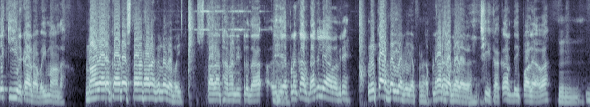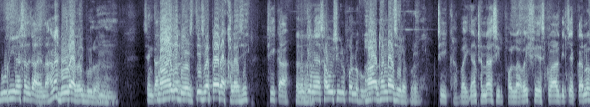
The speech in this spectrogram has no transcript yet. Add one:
ਤੇ ਕੀ ਰਿਕਾਰਡ ਆ ਬਾਈ ਮਾਂ ਦਾ? ਮਾਂ ਦਾ ਰਿਕਾਰਡ 17 18 ਕਿਲੋ ਦਾ ਬਾਈ। 17 18 ਲੀਟਰ ਦਾ। ਇਹ ਆਪਣੇ ਘਰ ਦਾ ਕਿ ਲਿਆ ਵਾ ਵੀਰੇ? ਨਹੀਂ ਘਰ ਦਾ ਹੀ ਆ ਬਾਈ ਆਪਣਾ। ਘਰ ਦਾ ਪਾਲਿਆ ਵਾ। ਠੀਕ ਆ ਘਰ ਦੇ ਹੀ ਪਾਲਿਆ ਵਾ। ਹੂੰ। ਬੂਰੀ ਨਸਲ ਚ ਆ ਜਾਂਦਾ ਹਨਾ? ਬੂਰਾ ਬਾਈ ਬੂਰਾ ਸਿੰਘਾਂ ਮਾਂ ਇਹਦੀ ਵੇਚਤੀ ਸੀ ਆਪਾਂ ਰੱਖ ਲਿਆ ਸੀ। ਠੀਕ ਆ। ਕਿਉਂਕਿ ਮੈਂ ਸਾਊ ਸੀਡ ਫੁੱਲ ਹੋ ਹਾਂ ਠੰਡਾ ਸੀ ਰੇ ਪੂਰਾ। ਠੀਕ ਆ ਬਾਈ ਕਹਿੰਦਾ ਠੰਡਾ ਸੀਰ ਫੁੱਲ ਆ ਬਾਈ ਫੇਸ ਕੁਆਲਿਟੀ ਚੈੱਕ ਕਰ ਲਓ।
